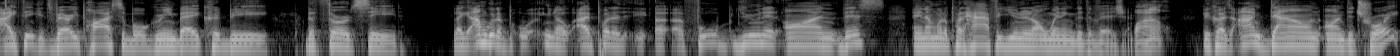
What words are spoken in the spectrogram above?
I think it's very possible Green Bay could be the third seed. Like I'm gonna, you know, I put a, a, a full unit on this, and I'm gonna put half a unit on winning the division Wow. because I'm down on Detroit.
